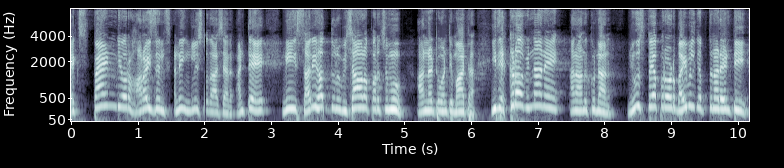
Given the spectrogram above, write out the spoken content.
ఎక్స్పాండ్ యువర్ హరైజన్స్ అని ఇంగ్లీష్లో రాశారు. అంటే నీ సరిహద్దులు విశాలపరచుము అన్నటువంటి మాట. ఇది ఎక్కడో విన్నానే అని అనుకున్నాను. న్యూస్ పేపర్ వాడు బైబిల్ చెప్తున్నాడు ఏంటి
